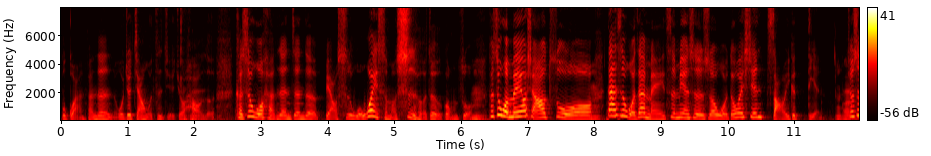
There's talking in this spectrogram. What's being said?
不管，反正我就讲我自己就好了。可是我很认真的表示我为什么适合这个工作。嗯、可是我没有想要做哦。嗯、但是我在每一次面试的时候，我都会先找一个点.就是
